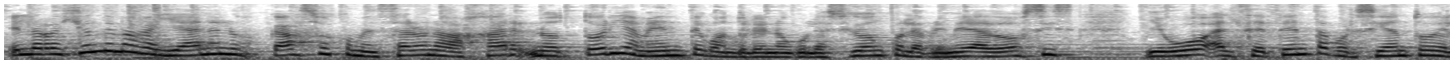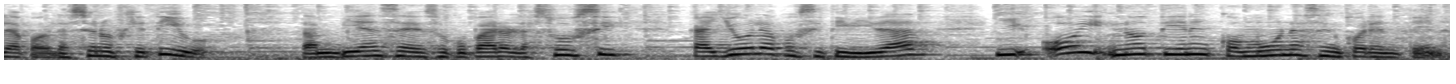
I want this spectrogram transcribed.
En la región de Magallanes los casos comenzaron a bajar notoriamente cuando la inoculación con la primera dosis llegó al 70% de la población objetivo. También se desocuparon las UCI, cayó la positividad y hoy no tienen comunas en cuarentena.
